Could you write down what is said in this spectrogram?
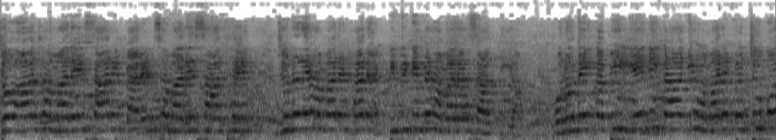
जो आज हमारे सारे पेरेंट्स हमारे साथ हैं, जिन्होंने हमारे हर एक्टिविटी में हमारा साथ दिया। उन्होंने कभी ये नहीं कहा कि हमारे बच्चों को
